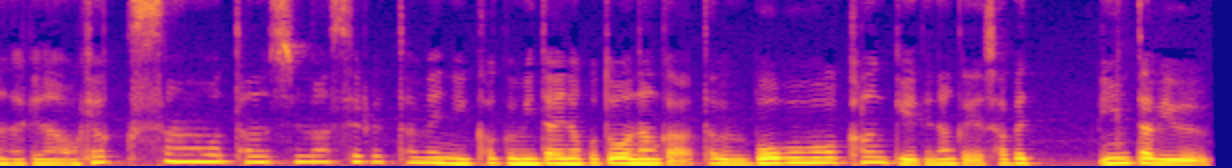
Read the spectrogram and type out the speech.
なんだっけなお客さんを楽しませるために書くみたいなことをなんか多分ボーボーボー関係でなんかしゃべインタビュ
